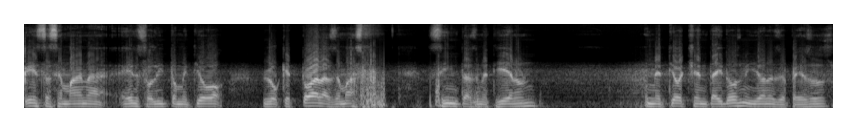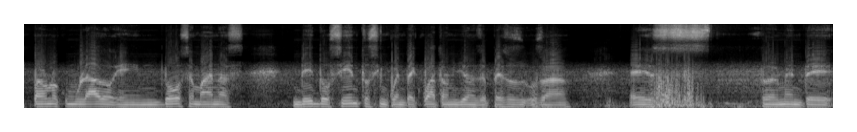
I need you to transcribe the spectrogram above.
Esta semana él solito metió lo que todas las demás cintas metieron. Metió 82 millones de pesos para un acumulado en dos semanas de 254 millones de pesos. O sea, es realmente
